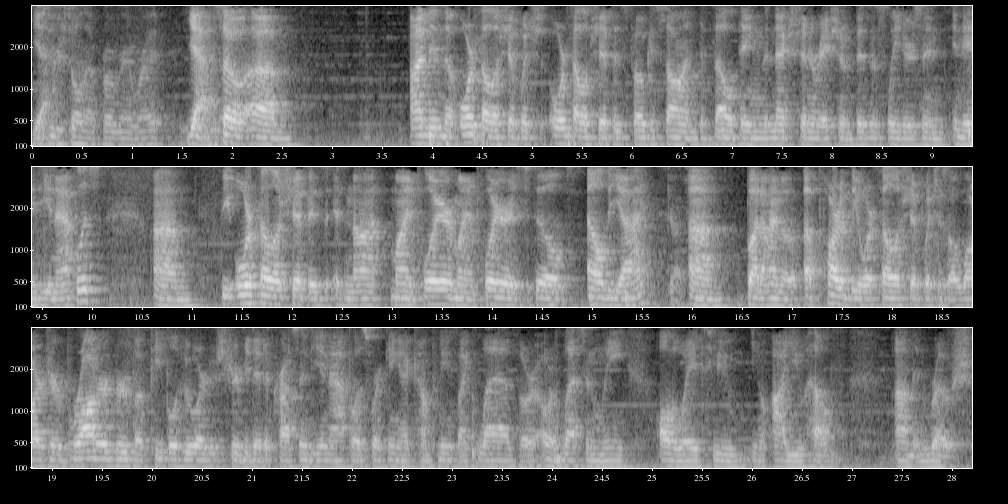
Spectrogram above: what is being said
Yeah. So you're still in that program, right? Yeah, so um, I'm in the Orr Fellowship, which Orr Fellowship is focused on developing the next generation of business leaders in, in Indianapolis. Um, the Orr Fellowship is, is not my employer. My employer is still LDI. Gotcha. Um, but I'm a, a part of the Orr Fellowship, which is a larger, broader group of people who are distributed across Indianapolis, working at companies like Lev or, or Lessonly, all the way to you know IU Health um, and Roche.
